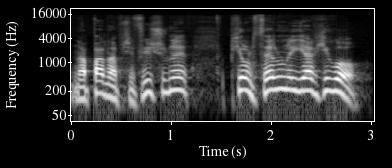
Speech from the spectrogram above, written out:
να πάνε να ψηφίσουν ποιον θέλουν για αρχηγό.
